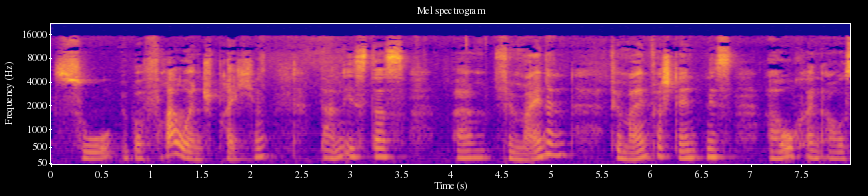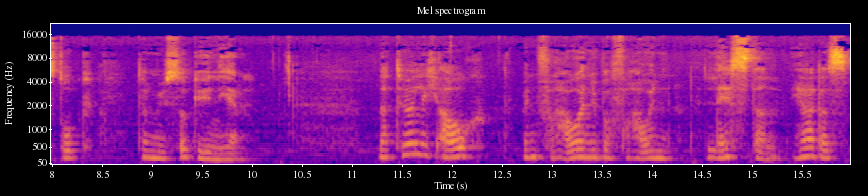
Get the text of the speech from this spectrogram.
so über Frauen sprechen, dann ist das ähm, für, meinen, für mein Verständnis auch ein Ausdruck der Misogynie. Natürlich auch, wenn Frauen über Frauen lästern. Ja, das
